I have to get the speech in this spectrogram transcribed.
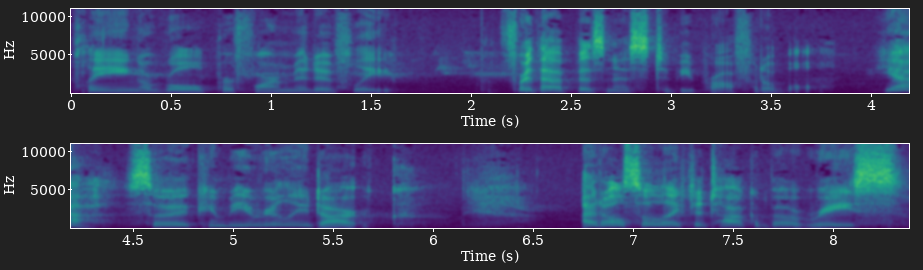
playing a role performatively for that business to be profitable. Yeah, so it can be really dark. I'd also like to talk about race.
